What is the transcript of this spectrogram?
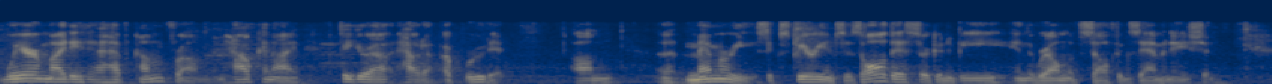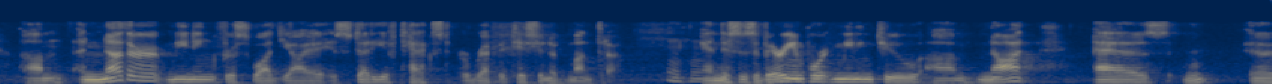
where might it have come from and how can I figure out how to uproot it. Um, uh, memories, experiences, all this are going to be in the realm of self-examination. Um, another meaning for swadhyaya is study of text or repetition of mantra. Mm-hmm. And this is a very important meaning too, um, not as uh,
